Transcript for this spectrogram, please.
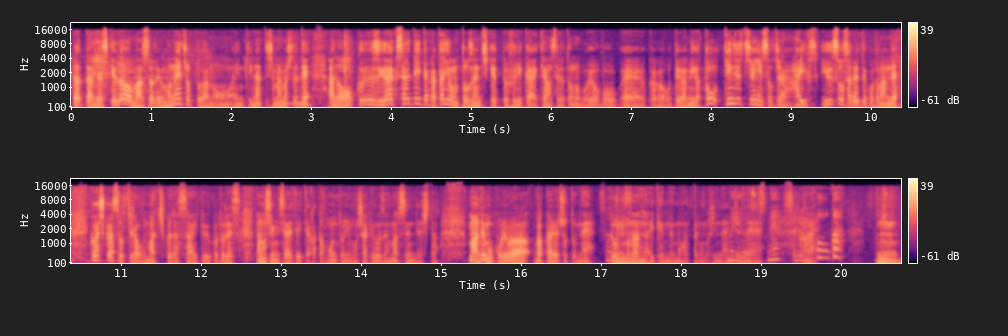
だったんですけど、まあそれもねちょっとあの延期になってしまいました、であのクルーズ予約されていた方にも当然チケット振り替えキャンセルとのご要望、えー、伺うお手紙がと近日中にそちら配布郵送されるということなんで詳しくはそちらをお待ちくださいということです。楽しみにされていた方本当に申し訳ございませんでした。まあでもこれはばっかりはちょっとね。どうにもなんない件でもあったかもしれないん無でね。理をですね、するはい方がうん。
